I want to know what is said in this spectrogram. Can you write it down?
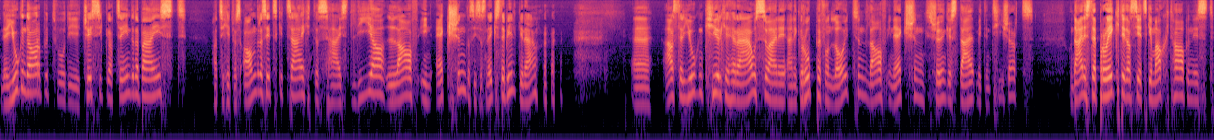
In der Jugendarbeit, wo die Jessica Zehnder dabei ist, hat sich etwas anderes jetzt gezeigt. Das heißt LIA, Love in Action. Das ist das nächste Bild, genau. äh, aus der Jugendkirche heraus so eine, eine Gruppe von Leuten, Love in Action, schön gestylt mit den T-Shirts. Und eines der Projekte, das sie jetzt gemacht haben, ist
